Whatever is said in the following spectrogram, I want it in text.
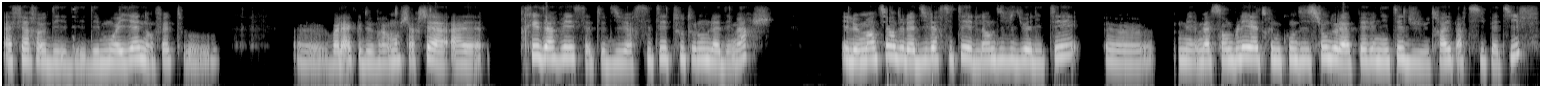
à faire des des moyennes en fait heu, voilà, de vraiment chercher à préserver cette diversité tout au long de la démarche et le maintien de la diversité et de l'individualité, m'est m'a semblé être une condition de la pérennité du travail participatif.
